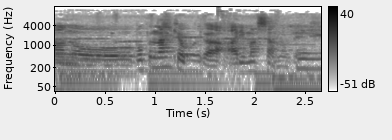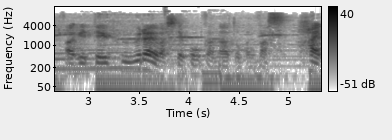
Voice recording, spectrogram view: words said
あの僕何曲かありましたので上げていくぐらいはしていこうかなと思います。はい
